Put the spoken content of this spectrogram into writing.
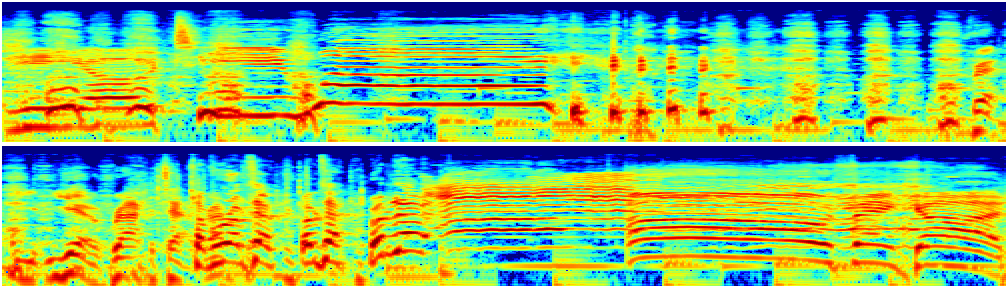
G O T Y. Yeah, tap. Rub rapid tap, rub tap, rub tap. Ah! Oh, thank God!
